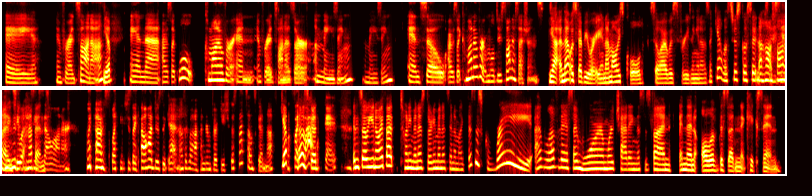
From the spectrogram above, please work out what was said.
a infrared sauna. Yep. And that I was like, well, come on over. And infrared saunas are amazing, amazing. And so I was like, come on over and we'll do sauna sessions. Yeah, and that was February, and I'm always cold, so I was freezing, and I was like, "Yeah, let's just go sit in a hot sauna and see what happens." Sell on her. When I was like, she's like, how hot does it get? And I was like, about 150. She goes, that sounds good enough. Yep, was like, that was "Wow, good. Okay. And so, you know, I thought 20 minutes, 30 minutes in, I'm like, this is great. I love this. I'm warm. We're chatting. This is fun. And then all of the sudden it kicks in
